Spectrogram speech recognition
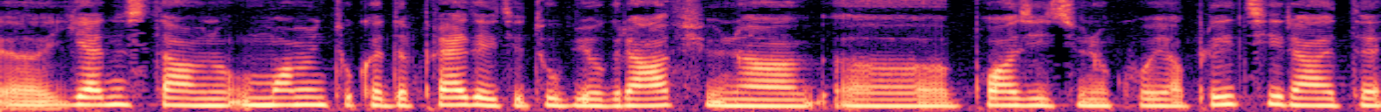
E, jednostavno u momentu kada predajete tu biografiju na e, poziciju na koju aplicirate,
